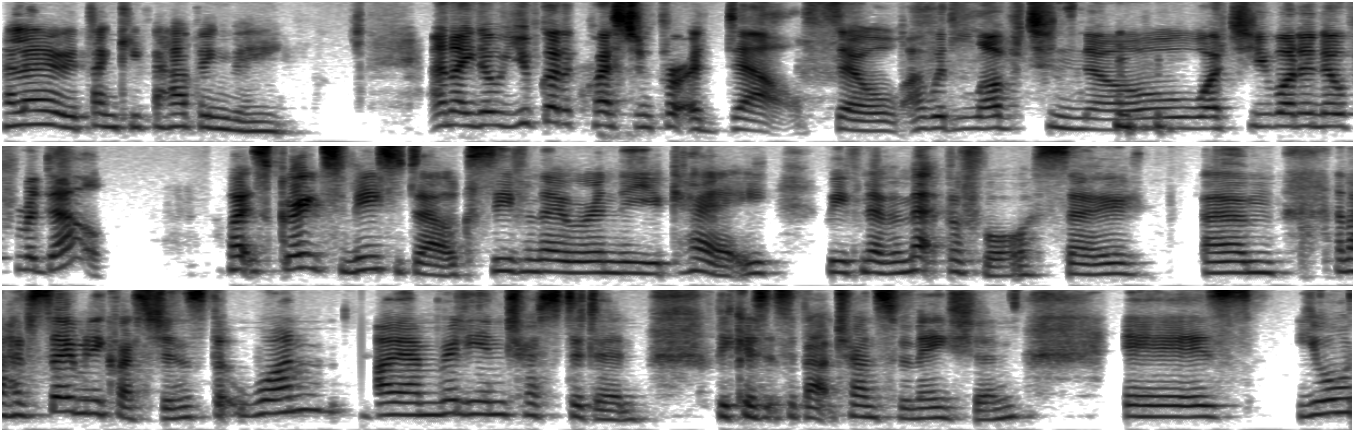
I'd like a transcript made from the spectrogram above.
Hello, thank you for having me. And I know you've got a question for Adele. So I would love to know what you want to know from Adele. Well, it's great to meet Adele because even though we're in the UK, we've never met before. So, um, and I have so many questions, but one I am really interested in because it's about transformation is your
